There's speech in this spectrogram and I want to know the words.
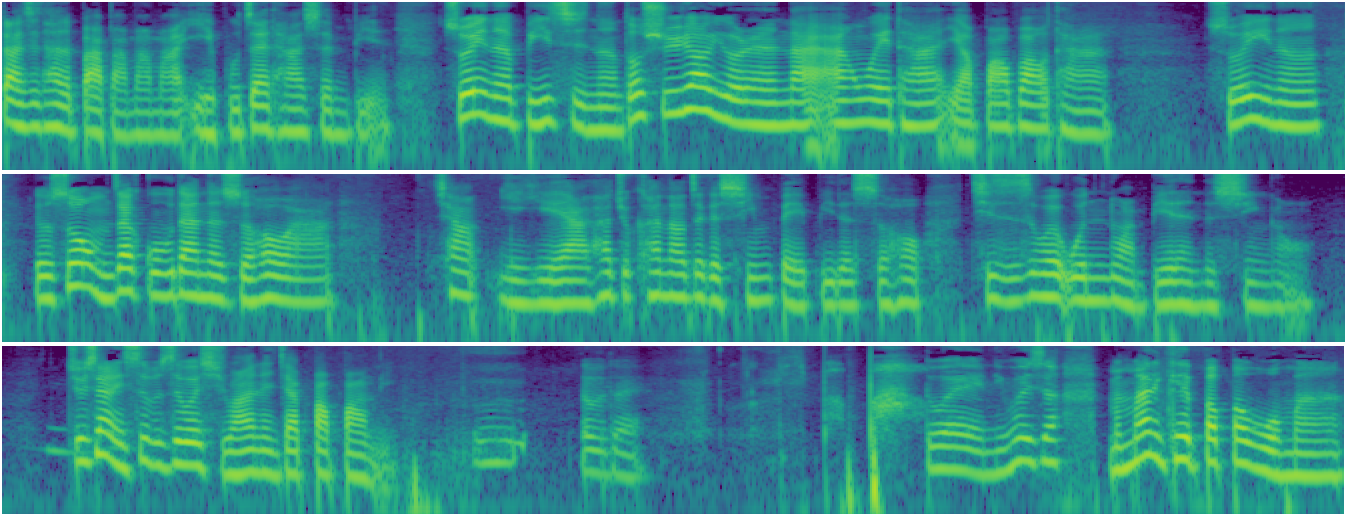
但是他的爸爸妈妈也不在他身边，所以呢，彼此呢都需要有人来安慰他，要抱抱他。所以呢，有时候我们在孤单的时候啊，像爷爷啊，他就看到这个新 baby 的时候，其实是会温暖别人的心哦。就像你是不是会喜欢人家抱抱你？嗯，对不对？抱抱，对，你会说妈妈，你可以抱抱我吗？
